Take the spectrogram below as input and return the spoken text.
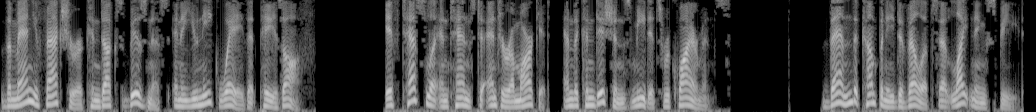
The manufacturer conducts business in a unique way that pays off. If Tesla intends to enter a market and the conditions meet its requirements, then the company develops at lightning speed,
